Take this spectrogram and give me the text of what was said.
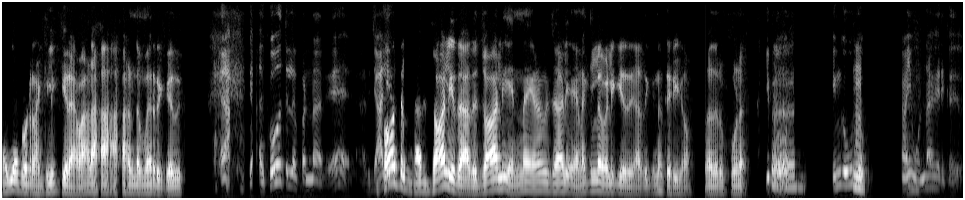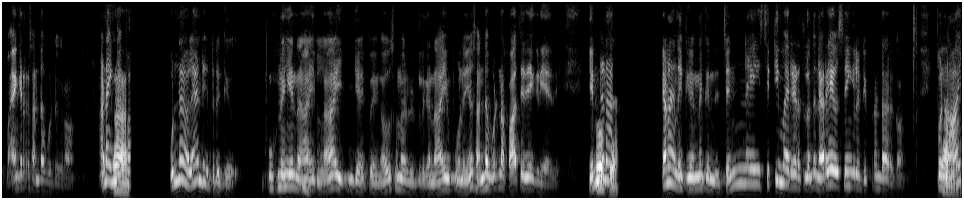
கையா போடுறா கிழிக்கிறேன் வாடா அந்த மாதிரி இருக்குது. அது கோவத்துல பண்ணாது. அது ஜாலியா கோவத்துல அது ஜாலி தான். அது ஜாலி என்ன இழவு ஜாலி எனக்கு இல்ல வலிக்குது அதுக்கு என்ன தெரியும்? அது ஒரு பூனை. இப்போ எங்க ஊர்ல நாயும் ஒன்னாவே இருக்காது பயங்கர சண்டை போட்டுக்கிறோம். ஆனா இங்க ஒண்ணா விளையாண்டுகிட்டு இருக்கு. பூனையும் நாயெல்லாம் இங்க. இப்ப எங்க ஹவுஸ் ஓனர் இருக்க நாயும் பூனையும் சண்டை போட்டு நான் பார்த்ததே கிடையாது. என்னடா ஏன்னா எனக்கு எனக்கு இந்த சென்னை சிட்டி மாதிரி இடத்துல வந்து நிறைய விஷயங்கள் டிஃப்ரெண்டா இருக்கும். இப்போ. நாய்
